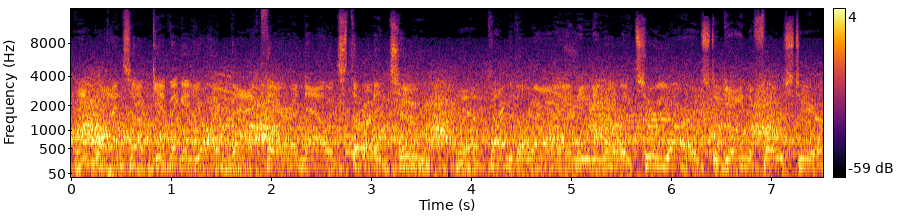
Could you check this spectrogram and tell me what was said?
He winds up giving a yard back there, and now it's third and two. They'll come to the line, needing only two yards to gain the first here.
